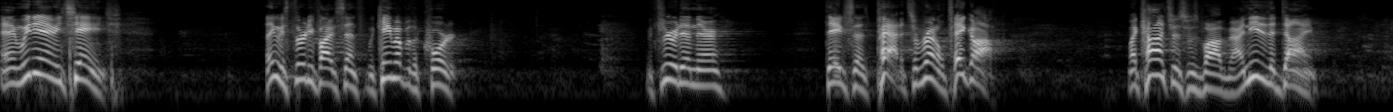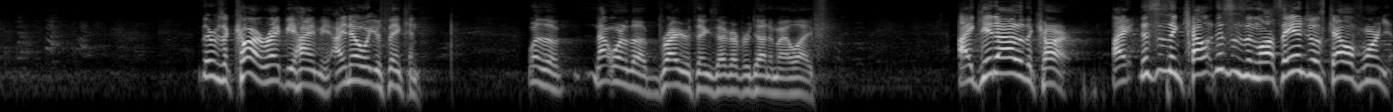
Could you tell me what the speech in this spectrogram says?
and we didn't have any change. I think it was 35 cents. We came up with a quarter. We threw it in there. Dave says, Pat, it's a rental, take off. My conscience was bothering me. I needed a dime. There was a car right behind me. I know what you're thinking. One of the, not one of the brighter things I've ever done in my life. I get out of the car. I, this, is in Cal, this is in Los Angeles, California.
